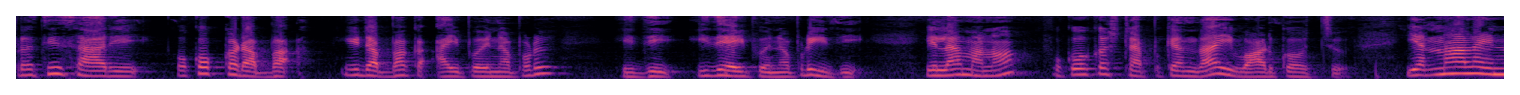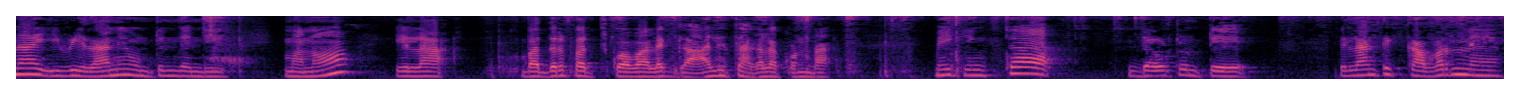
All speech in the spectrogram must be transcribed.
ప్రతిసారి ఒక్కొక్క డబ్బా ఈ డబ్బా అయిపోయినప్పుడు ఇది ఇది అయిపోయినప్పుడు ఇది. ఇలా మనం ఒక్కొక్క స్టెప్ కింద ఇవి వాడుకోవచ్చు. ఎన్నాళ్ళైనా ఇవి ఇలానే ఉంటుందండి. మనం ఇలా భద్రపరచుకోవాలి గాలి తగలకుండా. మీకు ఇంకా డౌట్ ఉంటే ఇలాంటి కవర్ని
